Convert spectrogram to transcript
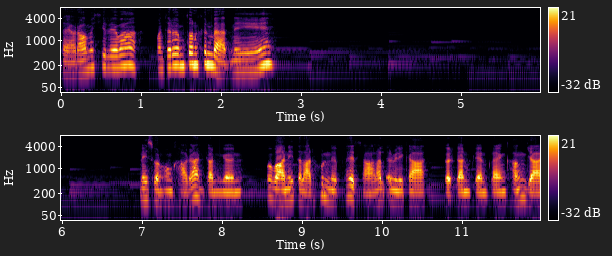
แต่เราไม่คิดเลยว่ามันจะเริ่มต้นขึ้นแบบนี้ ในส่วนของข่าวด้านการเงิน เมื่อวานนี้ตลาดหุ้นในประเทศสหรัฐอเมริกาเกิดการเปลี่ยนแปลงครั้งใหญ่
